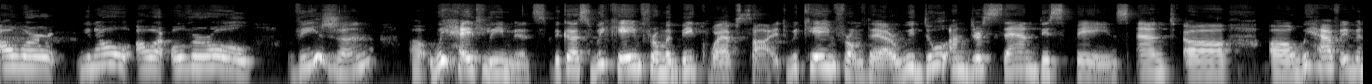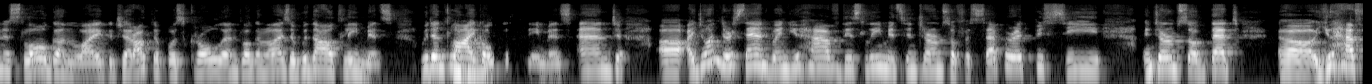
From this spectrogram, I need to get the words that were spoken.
our you know our overall vision uh, we hate limits because we came from a big website. We came from there. We do understand these pains. And uh, uh, we have even a slogan like JetOctopus scroll and log analyzer without limits. We don't like uh-huh. all these limits. And uh, I do understand when you have these limits in terms of a separate PC, in terms of that uh, you have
